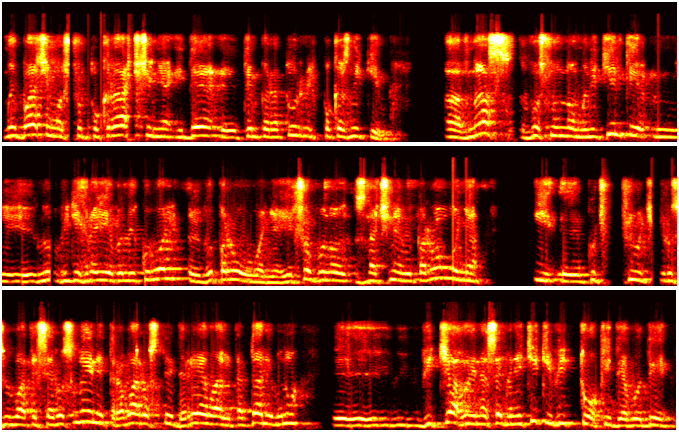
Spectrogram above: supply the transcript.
ми бачимо, що покращення йде е, температурних показників. А в нас в основному не тільки е, ну, відіграє велику роль випаровування. Якщо б воно значне випаровування і е, почнуть розвиватися рослини, трава рости, дерева і так далі, воно е, відтягує на себе не тільки відток іде води,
